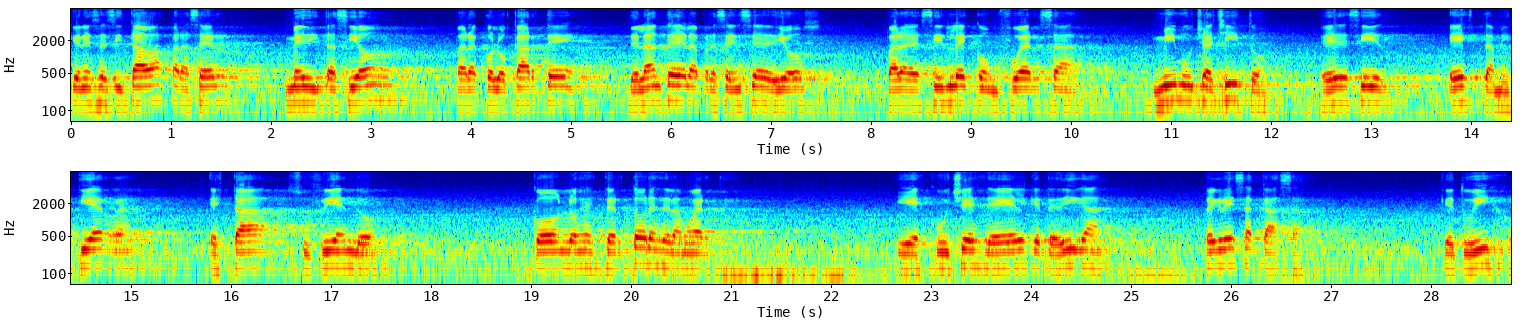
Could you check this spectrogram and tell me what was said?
que necesitabas para hacer meditación, para colocarte delante de la presencia de Dios para decirle con fuerza, mi muchachito, es decir, esta, mi tierra, está sufriendo con los estertores de la muerte. Y escuches de él que te diga, regresa a casa, que tu hijo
